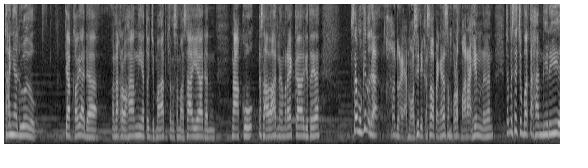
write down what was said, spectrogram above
tanya dulu. Tiap kali ada anak rohani atau jemaat datang sama saya dan ngaku kesalahan mereka gitu ya. Saya mungkin udah, udah emosi dikesal pengennya semprot marahin dengan, tapi saya coba tahan diri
